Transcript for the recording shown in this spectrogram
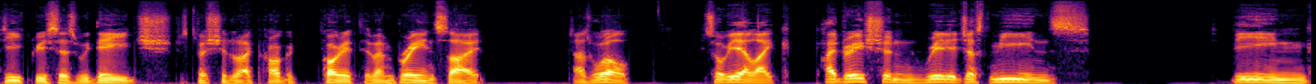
decreases with age, especially like cognitive and brain side as well. So yeah, like hydration really just means being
